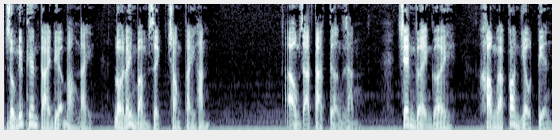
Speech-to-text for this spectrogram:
dùng những thiên tài địa bảo này Đổi lấy mầm dịch trong tay hắn. À, ông già ta tưởng rằng Trên người ngươi Không à, có nhiều tiền,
